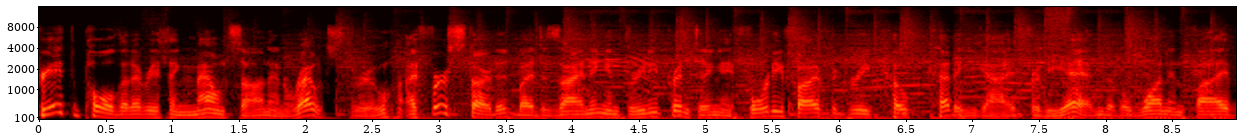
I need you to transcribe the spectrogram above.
Create the pole that everything mounts on and routes through, I first started by designing and 3D printing a 45 degree cope cutting guide for the end of a 1 and 5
